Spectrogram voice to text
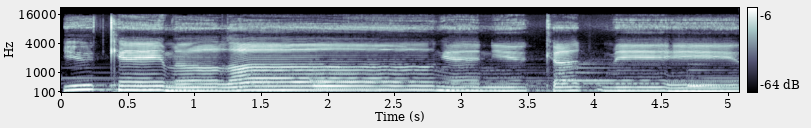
You came along and you cut me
